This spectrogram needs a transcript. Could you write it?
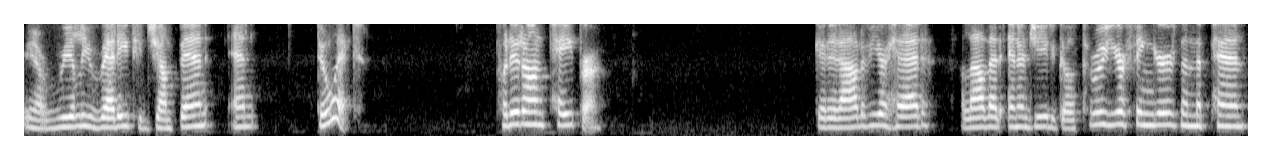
you know, really ready to jump in and do it. Put it on paper. Get it out of your head. Allow that energy to go through your fingers and the pen,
